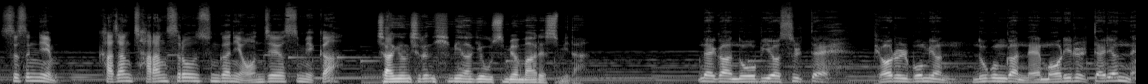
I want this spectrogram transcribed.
스승님, 가장 자랑스러운 순간이 언제였습니까? 장영실은 희미하게 웃으며 말했습니다. 내가 노비였을 때 별을 보면 누군가 내 머리를 때렸네.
